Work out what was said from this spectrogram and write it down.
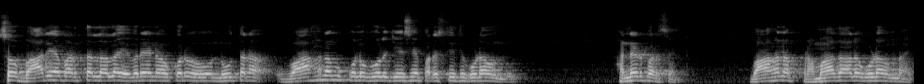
సో భార్యాభర్తలలో ఎవరైనా ఒకరు నూతన వాహనం కొనుగోలు చేసే పరిస్థితి కూడా ఉంది. Hundred percent. వాహన ప్రమాదాలు కూడా ఉన్నాయి.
